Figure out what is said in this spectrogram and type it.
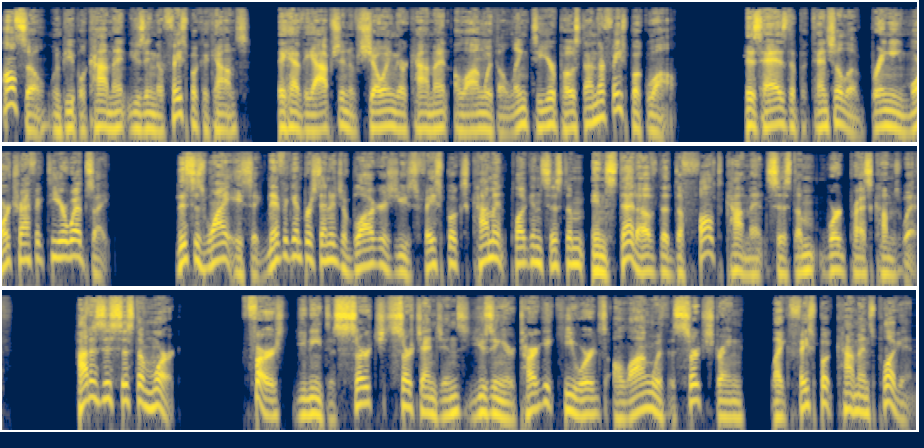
Also, when people comment using their Facebook accounts, they have the option of showing their comment along with a link to your post on their Facebook wall. This has the potential of bringing more traffic to your website. This is why a significant percentage of bloggers use Facebook's comment plugin system instead of the default comment system WordPress comes with. How does this system work? First, you need to search search engines using your target keywords along with a search string like Facebook Comments plugin.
